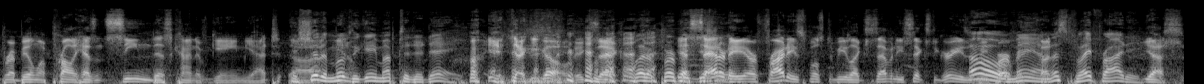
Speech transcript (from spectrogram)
Brett Bielema probably hasn't seen this kind of game yet. they Uh, should have you moved know. the game up to today. there you go. Exactly. What a perfect Yeah, day. Saturday or Friday is supposed to be like 76 degrees. It'd be oh perfect, man, let's play Friday. Yes,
